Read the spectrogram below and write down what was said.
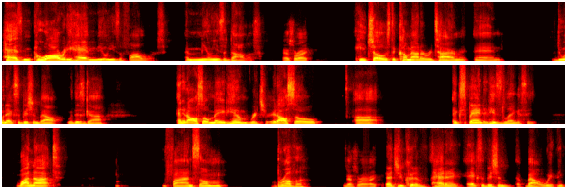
has who already had millions of followers and millions of dollars? That's right. he chose to come out of retirement and do an exhibition bout with this guy. And it also made him richer. It also uh, expanded his legacy. Why not find some brother That's right. that you could have had an exhibition about with and,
